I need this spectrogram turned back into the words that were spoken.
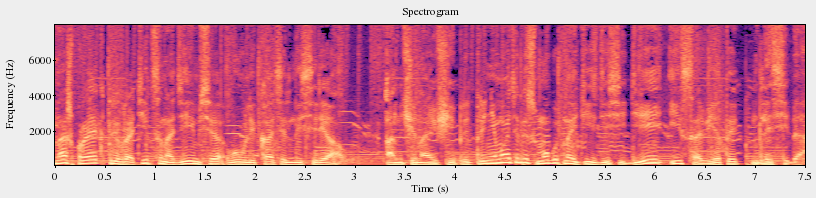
наш проект превратится, надеемся, в увлекательный сериал. А начинающие предприниматели смогут найти здесь идеи и советы для себя.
